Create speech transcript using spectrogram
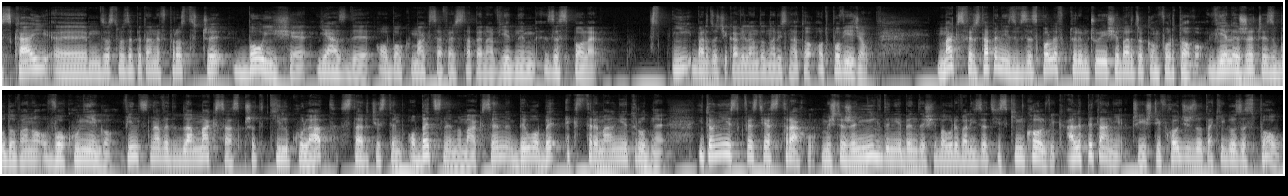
Sky e, został zapytany wprost, czy boi się jazdy obok Maxa Verstappena w jednym zespole. I bardzo ciekawie Lando Norris na to odpowiedział. Max Verstappen jest w zespole, w którym czuje się bardzo komfortowo. Wiele rzeczy zbudowano wokół niego, więc nawet dla Maxa sprzed kilku lat starcie z tym obecnym Maxem byłoby ekstremalnie trudne. I to nie jest kwestia strachu. Myślę, że nigdy nie będę się bał rywalizacji z kimkolwiek, ale pytanie, czy jeśli wchodzisz do takiego zespołu,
